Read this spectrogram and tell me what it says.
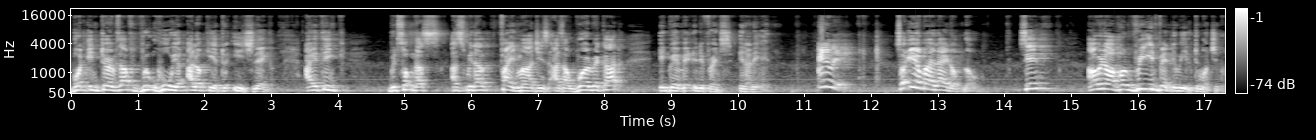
But in terms of who you allocate to each leg, I think with something as, as without fine margins as a world record, it will make the difference in the end. Anyway, so here my lineup now. See, and we're not to reinvent the wheel too much, you know.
